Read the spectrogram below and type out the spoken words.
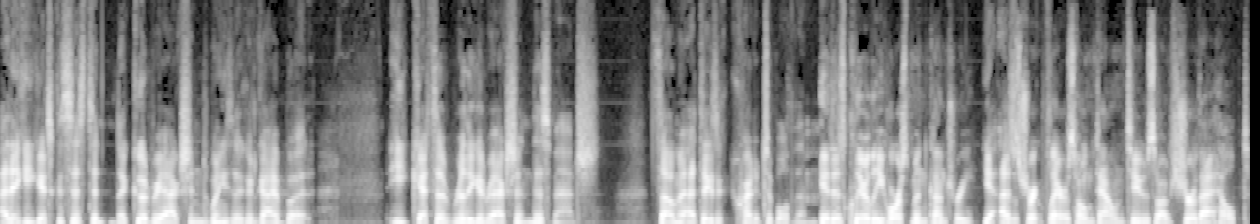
I think he gets consistent, like good reactions when he's a good guy, but he gets a really good reaction in this match. So I, mean, I think it's a credit to both of them. It is clearly horseman country. Yeah, as that's it's Ric. Flair's hometown too, so I'm sure that helped.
